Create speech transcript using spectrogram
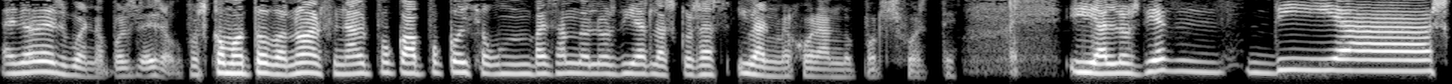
Entonces, bueno, pues eso, pues como todo, ¿no? Al final, poco a poco y según pasando los días, las cosas iban mejorando, por suerte. Y a los 10 días,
